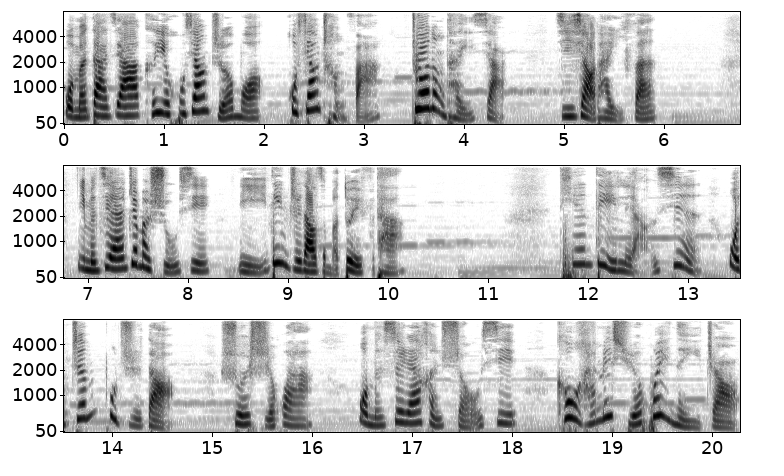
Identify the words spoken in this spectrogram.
我们大家可以互相折磨，互相惩罚，捉弄他一下，讥笑他一番。你们既然这么熟悉，你一定知道怎么对付他。”天地良心，我真不知道。说实话，我们虽然很熟悉。可我还没学会那一招，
